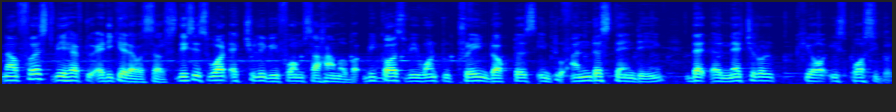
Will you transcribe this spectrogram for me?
Now, first we have to educate ourselves. This is what actually we form Saham about because mm. we want to train doctors into understanding that a natural cure is possible.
